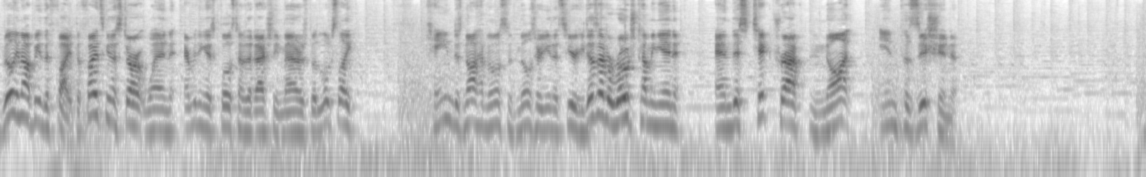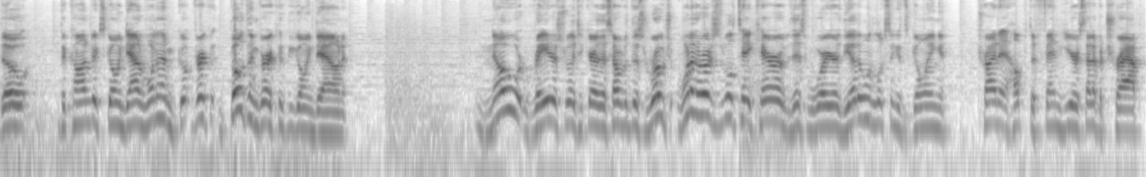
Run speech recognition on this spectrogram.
really not be the fight. The fight's going to start when everything is close enough that actually matters, but it looks like Cane does not have most of military units here. He does have a roach coming in, and this tick trap not in position. Though the convicts going down, one of them, very, both of them very quickly going down. No raiders really take care of this. However, this roach, one of the roaches will take care of this warrior. The other one looks like it's going, trying to help defend here, set up a trap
